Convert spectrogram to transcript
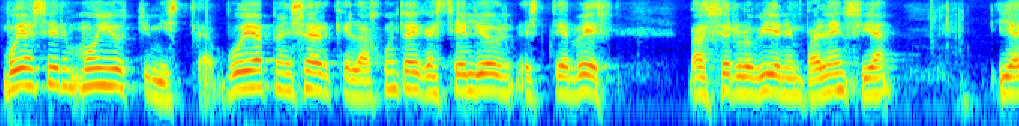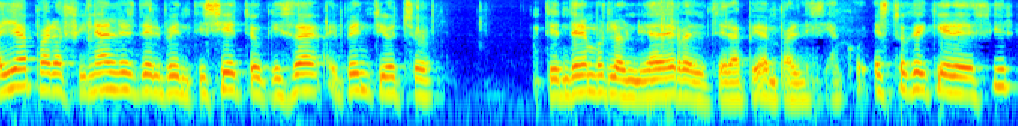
Voy a ser muy optimista. Voy a pensar que la Junta de Castilla y León esta vez va a hacerlo bien en Palencia y allá para finales del 27 o quizá el 28 tendremos la unidad de radioterapia en Palencia. ¿Esto qué quiere decir?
